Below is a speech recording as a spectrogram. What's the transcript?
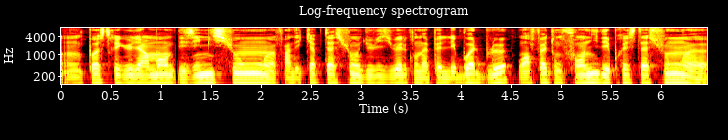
On poste régulièrement des émissions, enfin des captations audiovisuelles qu'on appelle les boîtes bleues, où en fait on fournit des prestations,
